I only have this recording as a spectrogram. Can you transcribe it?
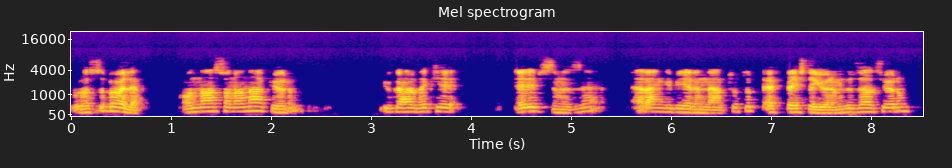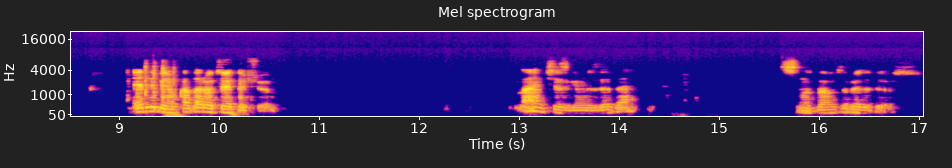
Burası böyle. Ondan sonra ne yapıyorum? Yukarıdaki elipsimizi herhangi bir yerinden tutup F5 ile yönümü düzeltiyorum. 50 birim kadar öteye taşıyorum. Line çizgimizde de sınırlarımızı belirliyoruz.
